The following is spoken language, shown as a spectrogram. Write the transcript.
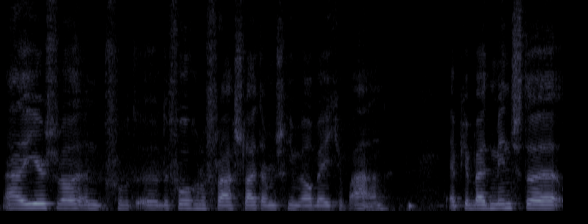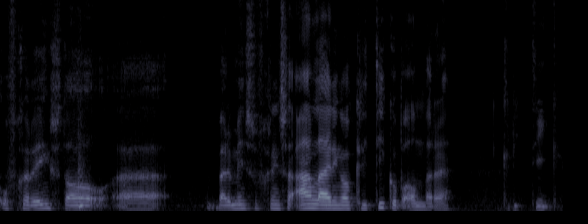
Nou, hier is wel een, bijvoorbeeld, eh, de volgende vraag sluit daar misschien wel een beetje op aan. Heb je bij het minste of geringste al, eh, bij de minste of geringste aanleiding al kritiek op anderen? Kritiek.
